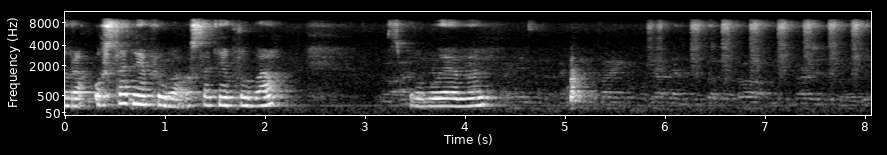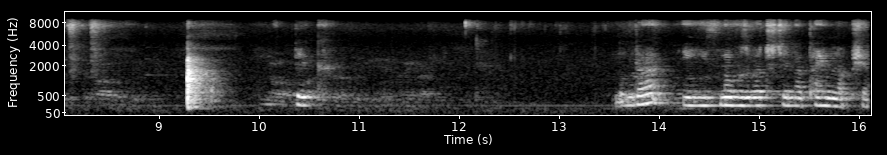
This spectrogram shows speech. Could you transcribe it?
Dobra, ostatnia próba, ostatnia próba. Spróbujemy. Pyk. Dobra, i znowu zobaczycie na timelapsie.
